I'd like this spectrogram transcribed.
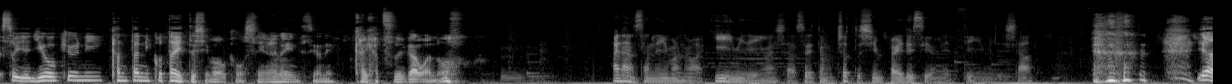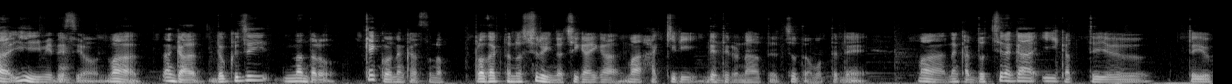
そういう要求に簡単に応えてしまうかもしれないんですよね。開発側のアランさんの今のはいい意味で言いましたそれともちょっと心配ですよねっていう意味でした？いや、いい意味ですよ。まあ、なんか、独自、なんだろう。結構なんかその、プロダクトの種類の違いが、まあ、はっきり出てるなってちょっと思ってて、うん、まあ、なんかどちらがいいかっていう、という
